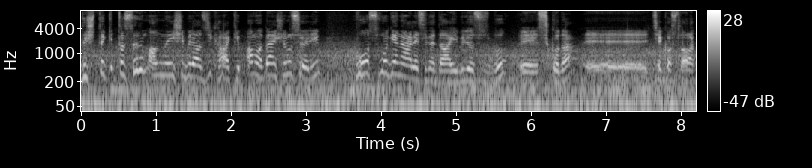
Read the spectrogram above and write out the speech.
dıştaki tasarım anlayışı birazcık hakim. Ama ben şunu söyleyeyim. Volkswagen ailesine dahil biliyorsunuz bu. e, Skoda. E, Çekoslovak,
